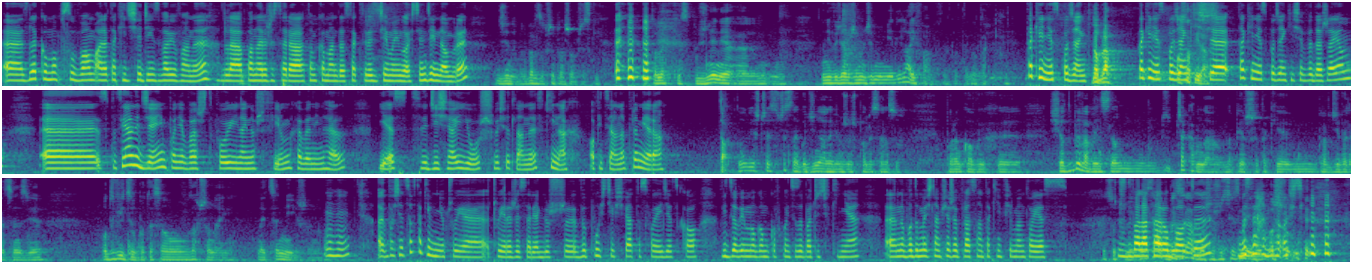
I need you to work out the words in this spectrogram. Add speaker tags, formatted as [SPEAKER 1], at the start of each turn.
[SPEAKER 1] e, z lekką obsuwą, ale taki dzisiaj dzień zwariowany dla pana reżysera Tomka Mandesa, który jest dzisiaj moim gościem. Dzień dobry.
[SPEAKER 2] Dzień dobry, bardzo przepraszam wszystkich. To lekkie spóźnienie. e, No nie wiedziałem, że będziemy mieli live'a, dlatego tak.
[SPEAKER 1] Takie niespodzianki.
[SPEAKER 2] Dobra,
[SPEAKER 1] Takie niespodzianki, się, takie niespodzianki się wydarzają. E, specjalny dzień, ponieważ twój najnowszy film, Heaven in Hell, jest dzisiaj już wyświetlany w kinach. Oficjalna premiera.
[SPEAKER 2] Tak, no jeszcze jest wczesna godzina, ale wiem, że już parę seansów porankowych e, się odbywa, więc no, czekam na, na pierwsze takie prawdziwe recenzje od widzów, bo te są zawsze naj, najcenniejsze. No.
[SPEAKER 1] Mhm. A właśnie co w takim dniu czuje, czuje reżyser, jak już y, wypuści w świat to swoje dziecko, widzowie mogą go w końcu zobaczyć w kinie? E, No bo domyślam się, że praca nad takim filmem to jest Z dwa lata roboty.
[SPEAKER 2] Bezradność.
[SPEAKER 1] Bezradność.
